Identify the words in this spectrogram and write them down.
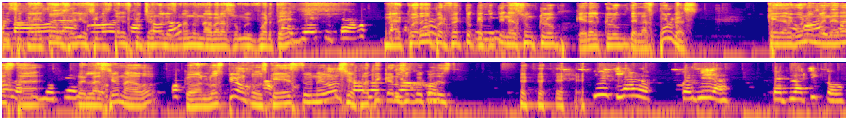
Jessica y a todos ellos, si nos están escuchando, les mando un abrazo muy fuerte. Me acuerdo perfecto que tú tenías un club, que era el club de las pulgas que de alguna manera está relacionado con los piojos, que es tu negocio. Platícanos un poco de esto. Sí, claro. Pues mira, te platico.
